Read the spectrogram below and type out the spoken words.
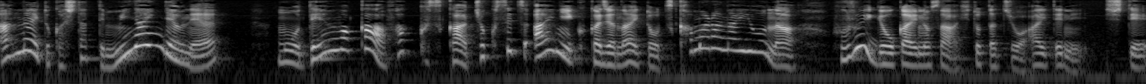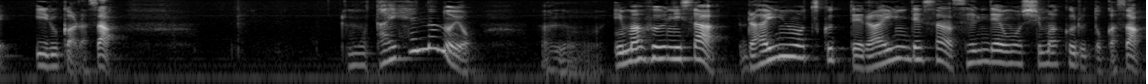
案内とかしたって見ないんだよね。もう電話かファックスか直接会いに行くかじゃないと捕まらないような古い業界のさ、人たちを相手にしているからさ、もう大変なのよ。あの、今風にさ、LINE を作って LINE でさ、宣伝をしまくるとかさ、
